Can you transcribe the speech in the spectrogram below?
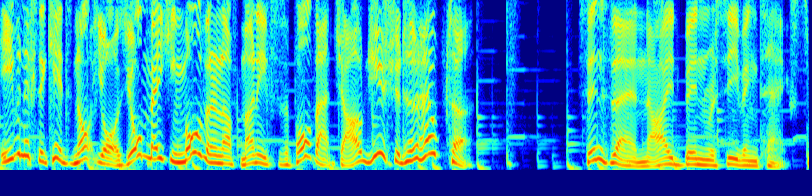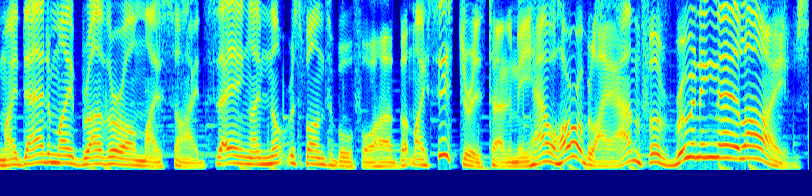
Even if the kid's not yours, you're making more than enough money to support that child, you should have helped her. Since then, I'd been receiving texts, my dad and my brother on my side, saying I'm not responsible for her, but my sister is telling me how horrible I am for ruining their lives.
